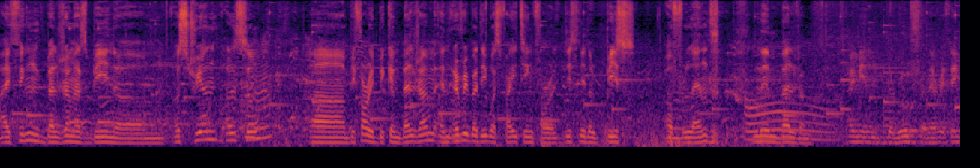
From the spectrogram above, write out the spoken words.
I think Belgium has been um, Austrian also. Uh, before it became Belgium, and everybody was fighting for this little piece of land named Belgium. I mean, the roof and everything.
